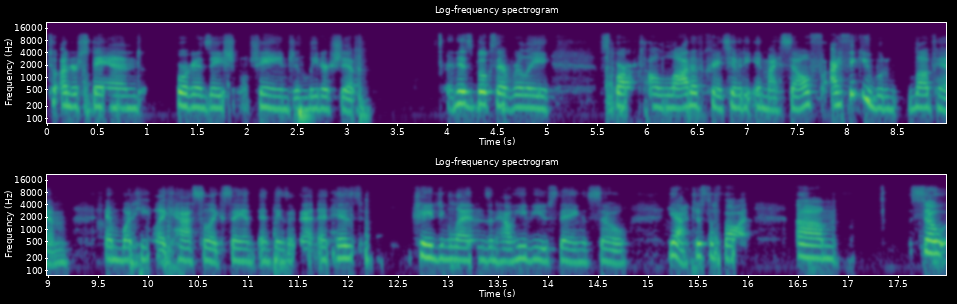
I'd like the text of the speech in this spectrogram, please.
to understand organizational change and leadership. And his books have really sparked a lot of creativity in myself. I think you would love him and what he like has to like say and, and things like that and his changing lens and how he views things. So yeah just a thought. Um so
